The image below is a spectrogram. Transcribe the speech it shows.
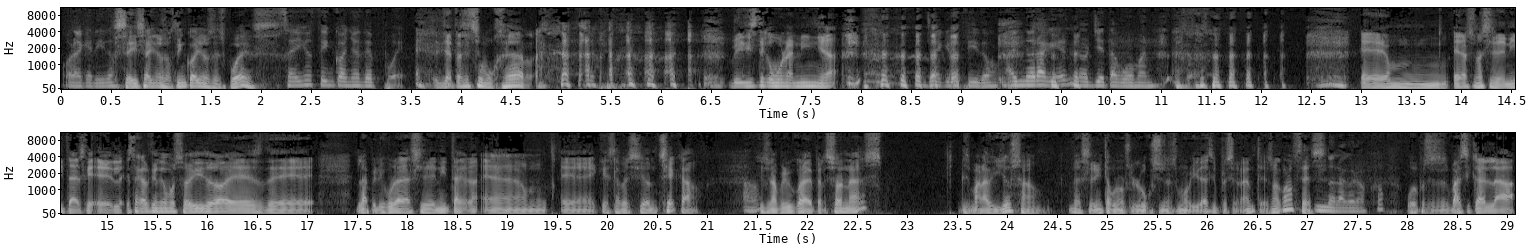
Hola, querido. Seis años o cinco años después. Seis o cinco años después. Ya te has hecho mujer. Viniste como una niña. ya he crecido. I'm not a girl, not yet a woman. Eh, eras una sirenita. Es que eh, esta canción que hemos oído es de la película de la sirenita, eh, eh, que es la versión checa. Es una película de personas. Es maravillosa. Con unos looks y unas movidas impresionantes. ¿No la conoces? No la conozco. Bueno, pues es básica en la,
